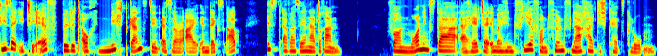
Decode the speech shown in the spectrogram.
Dieser ETF bildet auch nicht ganz den SRI-Index ab, ist aber sehr nah dran. Von Morningstar erhält er immerhin vier von fünf Nachhaltigkeitsgloben.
